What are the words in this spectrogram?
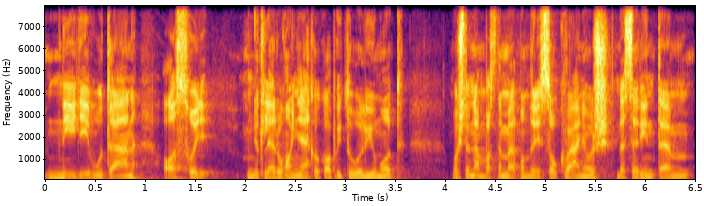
négy év után az, hogy mondjuk lerohanják a kapitóliumot, most nem azt nem lehet mondani, hogy szokványos, de szerintem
